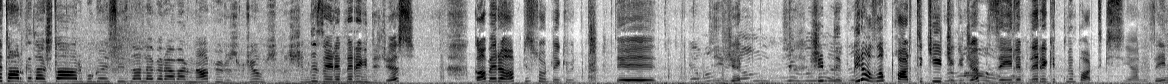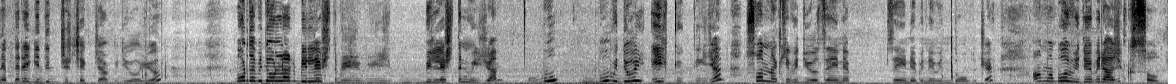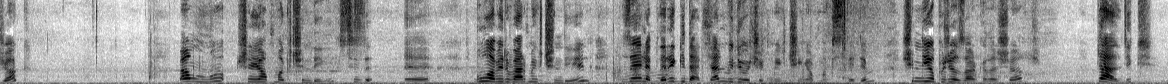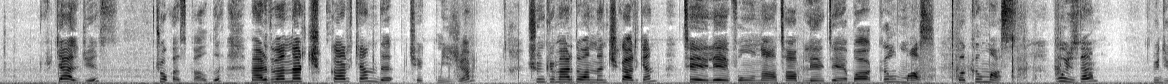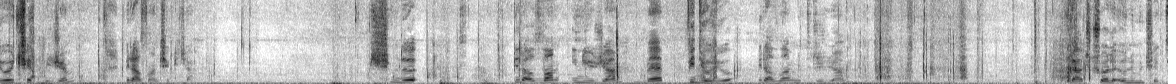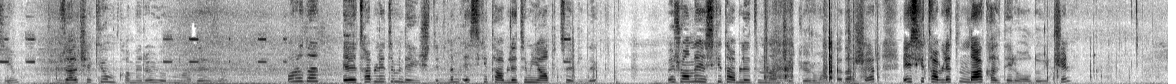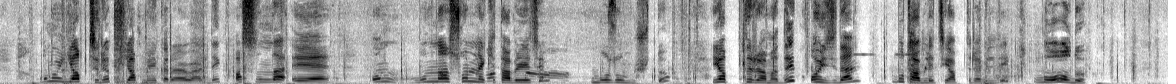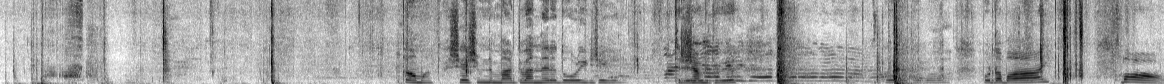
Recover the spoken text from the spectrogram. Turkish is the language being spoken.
Evet arkadaşlar bugün sizlerle beraber ne yapıyoruz biliyor musunuz? Şimdi Zeynep'lere gideceğiz. Kamera bir sonraki e, diyecek. Şimdi birazdan part 2'yi çekeceğim. Zeynep'lere gitme part 2'si yani. Zeynep'lere gidince çekeceğim videoyu. Burada videoları birleştir birleştirmeyeceğim. Bu bu videoyu ilk yükleyeceğim. Sonraki video Zeynep Zeynep'in evinde olacak. Ama bu video birazcık kısa olacak. Ben bunu şey yapmak için değil, size e, bu haberi vermek için değil, Zeynep'lere giderken video çekmek için yapmak istedim. Şimdi yapacağız arkadaşlar. Geldik. Geleceğiz. Çok az kaldı. Merdivenler çıkarken de çekmeyeceğim. Çünkü merdivenden çıkarken telefona, tablete bakılmaz. Bakılmaz. O yüzden videoyu çekmeyeceğim. Birazdan çekeceğim. Şimdi birazdan ineceğim ve videoyu birazdan bitireceğim. Birazcık şöyle önümü çekeyim. Güzel çekiyor mu kamera yorumlarda yazın. Bu arada e, tabletimi değiştirdim. Eski tabletimi yaptırdık. Ve şu anda eski tabletimden çekiyorum arkadaşlar. Eski tabletim daha kaliteli olduğu için bunu yaptırıp yapmaya karar verdik. Aslında e, on, bundan sonraki tabletim bozulmuştu. Yaptıramadık. O yüzden bu tableti yaptırabildik. Bu oldu. Tamam arkadaşlar şimdi merdivenlere doğru gideceğim. Bitireceğim videoyu. Burada, bay. Bay.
